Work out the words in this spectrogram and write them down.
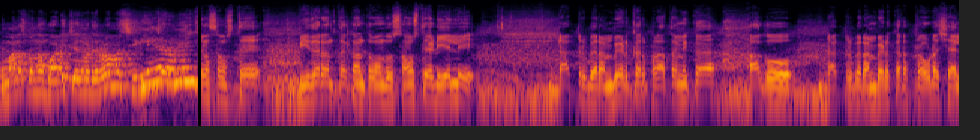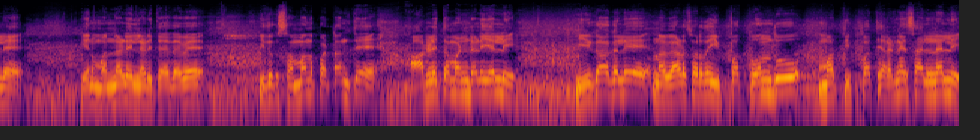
ನಿಮ್ಮ ಮನಸ್ಸು ಬಂದಾಗ ಬಾಡಿ ಚೇಂಜ್ ಮಾಡಿದ್ರು. ಮತ್ತೆ ಸಿಗ್ನೇಚರ್ ಸಂಸ್ಥೆ ಬೀದರ್ ಅಂತಕ್ಕಂಥ ಒಂದು ಸಂಸ್ಥೆ ಅಡಿಯಲ್ಲಿ ಡಾಕ್ಟರ್ ಬಿ ಆರ್ ಅಂಬೇಡ್ಕರ್ ಪ್ರಾಥಮಿಕ ಹಾಗೂ ಡಾಕ್ಟರ್ ಬಿ ಆರ್ ಅಂಬೇಡ್ಕರ್ ಪ್ರೌಢಶಾಲೆ ಏನು ಮನ್ನಳ್ಳಿಯಲ್ಲಿ ನಡೀತಾ ಇದ್ದಾವೆ. ಇದಕ್ಕೆ ಸಂಬಂಧಪಟ್ಟಂತೆ ಆಡಳಿತ ಮಂಡಳಿಯಲ್ಲಿ ಈಗಾಗಲೇ ನಾವು ಎರಡು ಸಾವಿರದ ಇಪ್ಪತ್ತೊಂದು ಮತ್ತು ಇಪ್ಪತ್ತೆರಡನೇ ಸಾಲಿನಲ್ಲಿ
